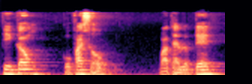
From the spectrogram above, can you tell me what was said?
thi công của phai số và thép lập trên.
